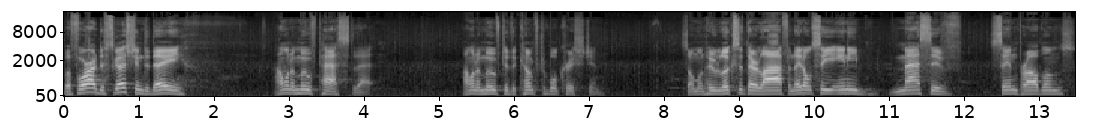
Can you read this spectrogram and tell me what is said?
But for our discussion today, I want to move past that. I want to move to the comfortable Christian. Someone who looks at their life and they don't see any massive sin problems.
